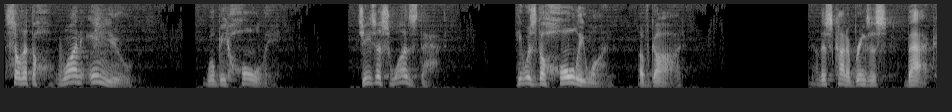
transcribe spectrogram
so that the one in you will be holy. Jesus was that. He was the Holy One of God. Now, this kind of brings us back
